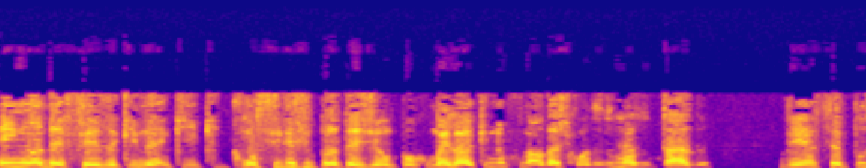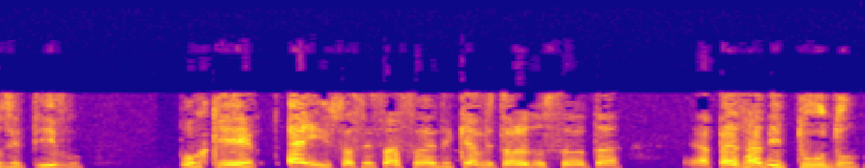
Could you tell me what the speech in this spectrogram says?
em uma defesa que, né, que, que, consiga se proteger um pouco melhor e que no final das contas o resultado venha a ser positivo, porque é isso, a sensação é de que a vitória do Santa, apesar de tudo,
